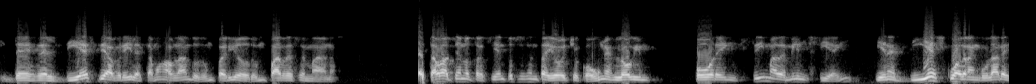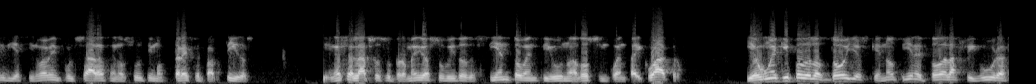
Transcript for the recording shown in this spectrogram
desde el 10 de abril, estamos hablando de un periodo de un par de semanas, está bateando 368 con un slogan por encima de 1100, tiene 10 cuadrangulares y 19 impulsadas en los últimos 13 partidos. Y en ese lapso su promedio ha subido de 121 a 254. Y es un equipo de los Dodgers que no tiene todas las figuras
